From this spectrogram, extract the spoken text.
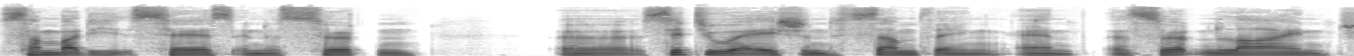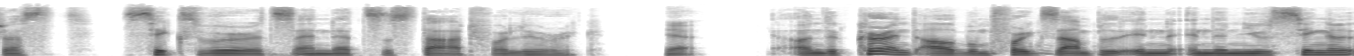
somebody says in a certain uh, situation something and a certain line, just six words, and that's the start for lyric. Yeah. On the current album, for example, in in the new single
